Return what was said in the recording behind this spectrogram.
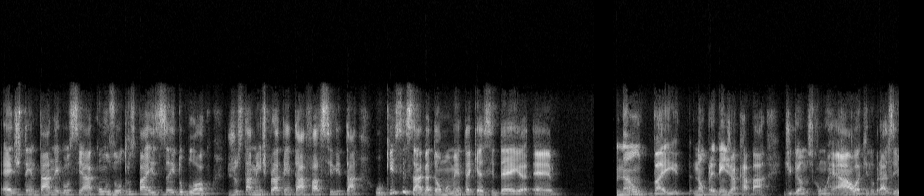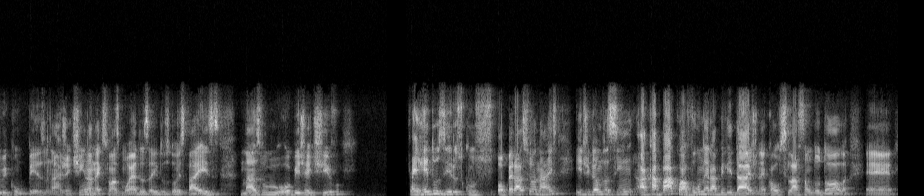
é de tentar negociar com os outros países aí do bloco, justamente para tentar facilitar. O que se sabe até o momento é que essa ideia é não vai, não pretende acabar, digamos, com o real aqui no Brasil e com o peso na Argentina, né, que são as moedas aí dos dois países, mas o objetivo é reduzir os custos operacionais e, digamos assim, acabar com a vulnerabilidade, né, com a oscilação do dólar. É,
